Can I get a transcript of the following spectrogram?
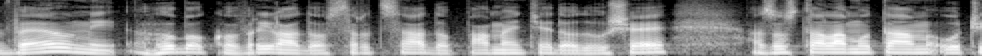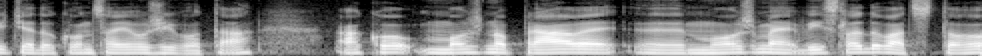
veľmi hlboko vrila do srdca, do pamäte, do duše a zostala mu tam určite do konca jeho života. Ako možno práve e, môžeme vysledovať z toho,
